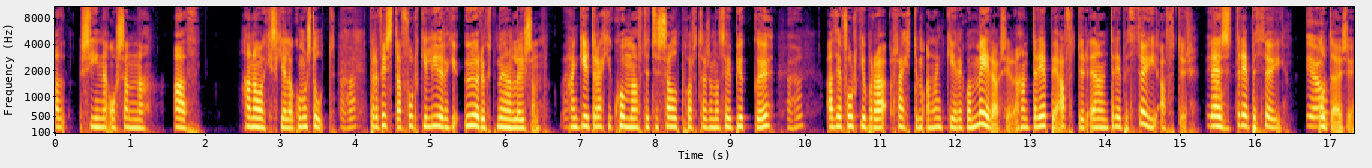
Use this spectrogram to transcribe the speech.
að sína og sanna að hann á ekki skila að komast út. Aha. Fyrir að fyrsta, fólki líður ekki örugt með hann lausan. Hann getur ekki komið aftur til Southport þar sem að þau byggu Aha. að því að fólki bara hrætt um að hann ger eitthvað meira af sér, að hann drepi aftur eða hann drepi þau aftur. Nei, þessi drepi þau Já. út af þessu.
